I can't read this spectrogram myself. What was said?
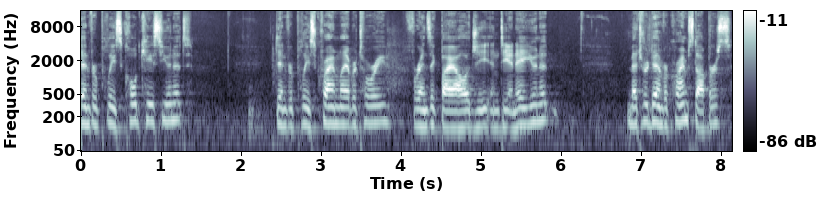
Denver Police Cold Case Unit, Denver Police Crime Laboratory, Forensic Biology and DNA Unit, Metro Denver Crime Stoppers,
